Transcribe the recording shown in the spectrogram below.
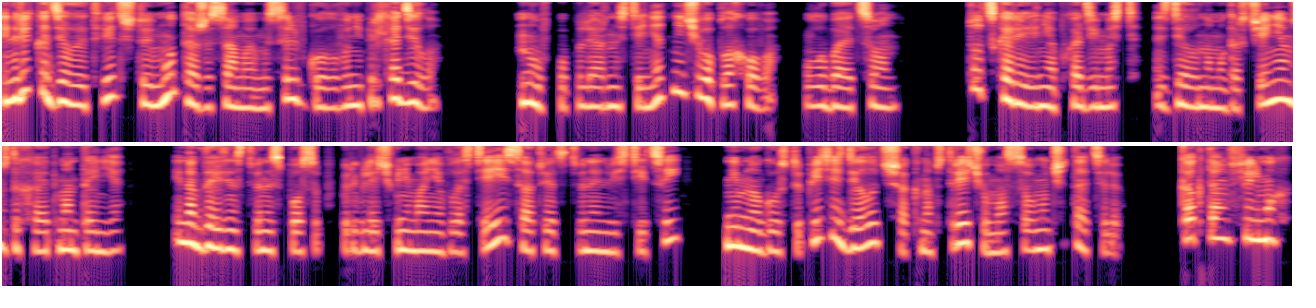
Энрико делает вид, что ему та же самая мысль в голову не приходила. «Ну, в популярности нет ничего плохого», — улыбается он. «Тут скорее необходимость», — сделанным огорчением вздыхает Монтенья. Иногда единственный способ привлечь внимание властей и, соответственно, инвестиций — немного уступить и сделать шаг навстречу массовому читателю. Как там в фильмах?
